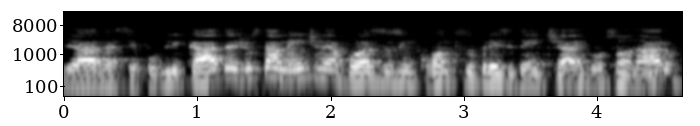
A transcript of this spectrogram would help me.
já né, ser publicada justamente né, após os encontros do presidente Jair Bolsonaro,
